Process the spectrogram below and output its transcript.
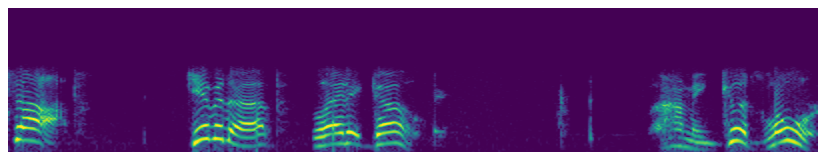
Stop. Give it up. Let it go. I mean, good lord.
